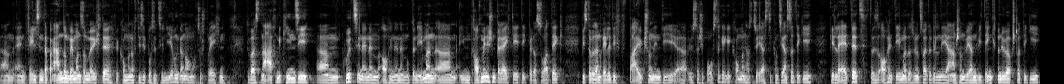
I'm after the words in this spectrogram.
ähm, ein Fels in der Brandung, wenn man so möchte. Wir kommen auf diese Positionierung dann auch noch zu sprechen. Du warst nach McKinsey ähm, kurz in einem, auch in einem Unternehmen ähm, im kaufmännischen Bereich tätig, bei der Sortec, bist aber dann relativ bald schon in die äh, österreichische Post AG gekommen, hast zuerst die Konzernstrategie geleitet. Das ist auch ein Thema, das wir uns heute ein bisschen näher anschauen werden. Wie denkt man überhaupt Strategie?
